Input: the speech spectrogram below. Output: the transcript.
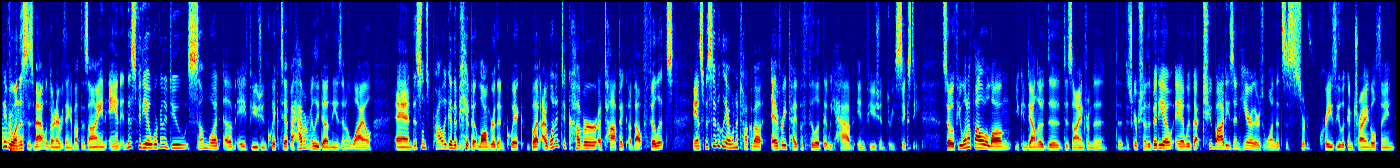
Hey everyone, this is Matt with Learn Everything About Design, and in this video we're going to do somewhat of a Fusion quick tip. I haven't really done these in a while, and this one's probably going to be a bit longer than quick, but I wanted to cover a topic about fillets and specifically, I want to talk about every type of fillet that we have in Fusion 360. So if you want to follow along, you can download the design from the, the description of the video. And we've got two bodies in here. There's one that's a sort of crazy looking triangle thing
